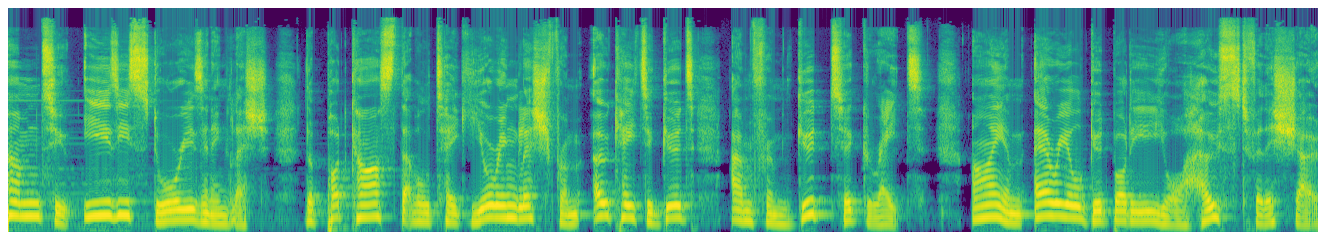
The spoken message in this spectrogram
Welcome to Easy Stories in English, the podcast that will take your English from okay to good and from good to great. I am Ariel Goodbody, your host for this show.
